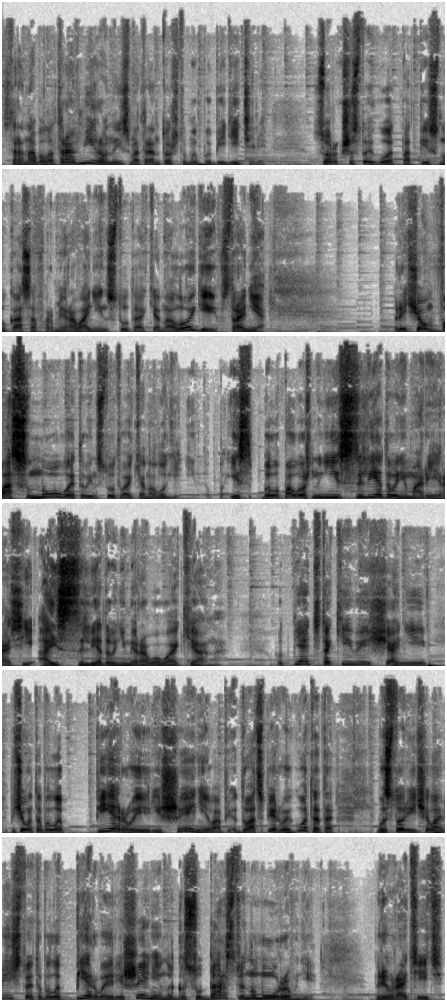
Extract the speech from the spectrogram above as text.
страна была травмирована, несмотря на то, что мы победители. 46 год подписан указ о формировании Института океанологии в стране. Причем в основу этого Института океанологии было положено не исследование морей России, а исследование Мирового океана. Вот понимаете, такие вещи, они... Причем это было первое решение, 21 год, это в истории человечества, это было первое решение на государственном уровне превратить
